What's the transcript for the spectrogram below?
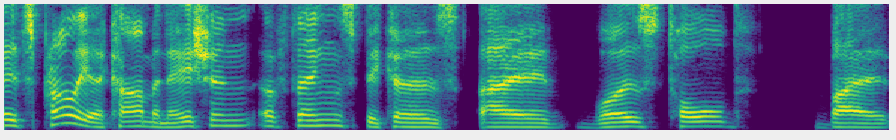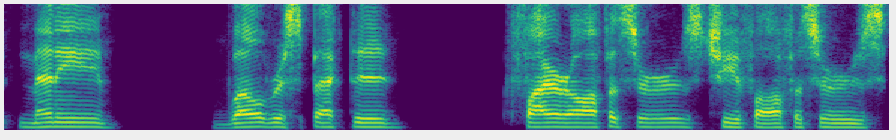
it's probably a combination of things because I was told by many well respected fire officers, chief officers,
